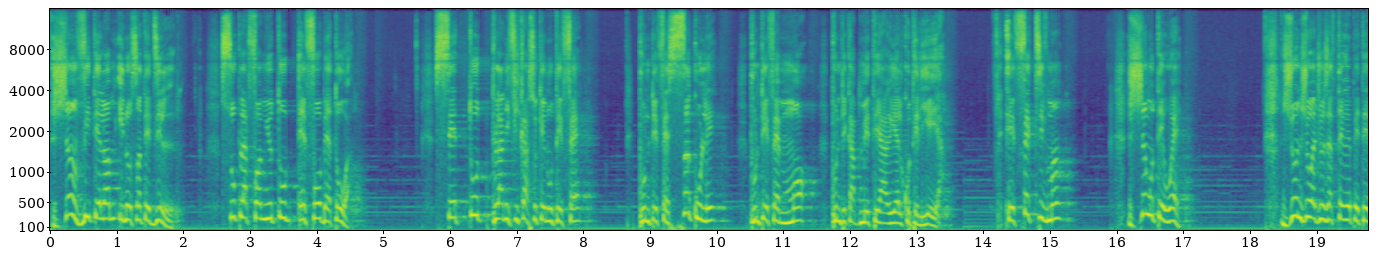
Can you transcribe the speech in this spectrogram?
Jean Vite l'homme innocent dit sous plateforme YouTube Info C'est toute planification que nous avons fait pour nous faire sans couler, pour nous faire mort, pour nous mettre Ariel côté lié. Effectivement, Jean te ouais. John Joel Joseph te répété.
